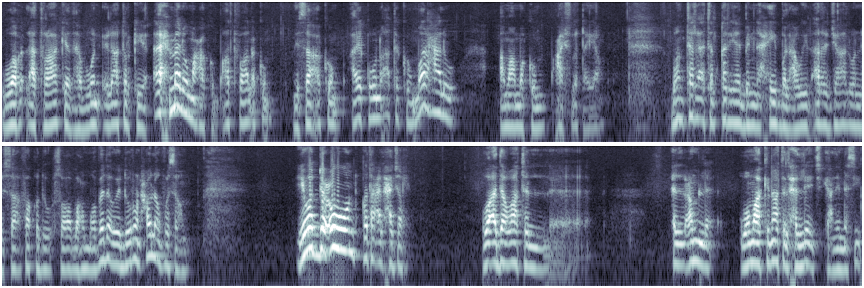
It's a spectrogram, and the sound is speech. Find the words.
والأتراك يذهبون إلى تركيا. احملوا معكم أطفالكم نساءكم أيقوناتكم. وارحلوا أمامكم عشرة أيام. وامتلأت القرية بالنحيب والعويل. الرجال والنساء فقدوا صوابهم وبدأوا يدورون حول أنفسهم. يودعون قطع الحجر وأدوات العملة وماكينات الحليج يعني النسيج.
